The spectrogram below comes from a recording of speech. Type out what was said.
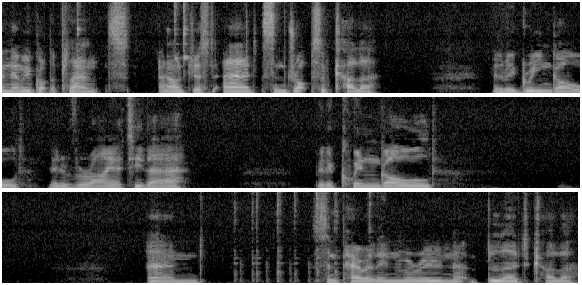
And then we've got the plants and I'll just add some drops of colour. A little bit of green gold a bit of variety there a bit of Quin gold and some Perylene maroon that blood colour.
